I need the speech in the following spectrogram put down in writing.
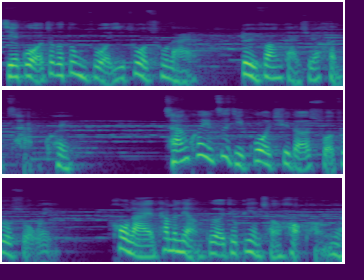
结果这个动作一做出来，对方感觉很惭愧，惭愧自己过去的所作所为。后来他们两个就变成好朋友。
